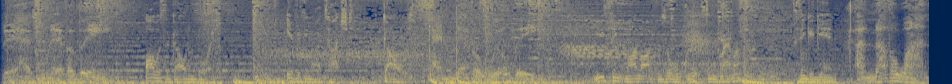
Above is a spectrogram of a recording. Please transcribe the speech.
There has never been. I was the golden boy. Everything I touched, gold. And never will be. You think my life was all glitz and glamour? Think again. Another one.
